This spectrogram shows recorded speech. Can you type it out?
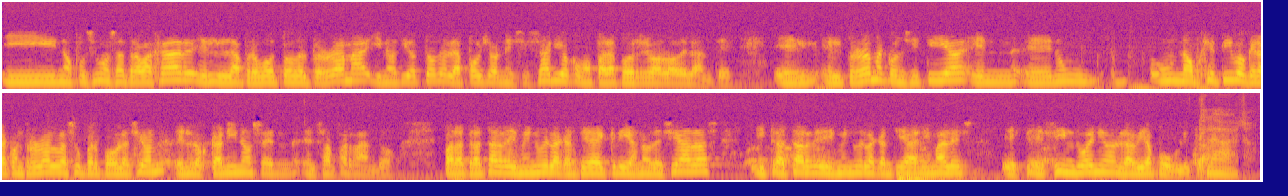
y nos pusimos a trabajar, él aprobó todo el programa y nos dio todo el apoyo necesario como para poder llevarlo adelante. El, programa consistía en, un, un, objetivo que era controlar la superpoblación en los caninos en, en San Fernando, para tratar de disminuir la cantidad de crías no deseadas y tratar de disminuir la cantidad de animales este, sin dueño en la vía pública. Claro.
